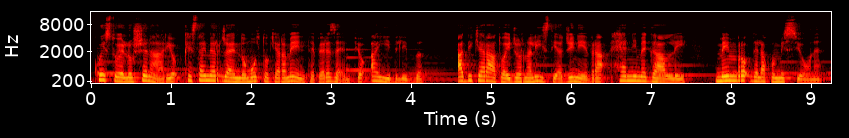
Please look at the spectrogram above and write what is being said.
Questo è lo scenario che sta emergendo molto chiaramente, per esempio, a Idlib, ha dichiarato ai giornalisti a Ginevra Henny McGully, membro della Commissione.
